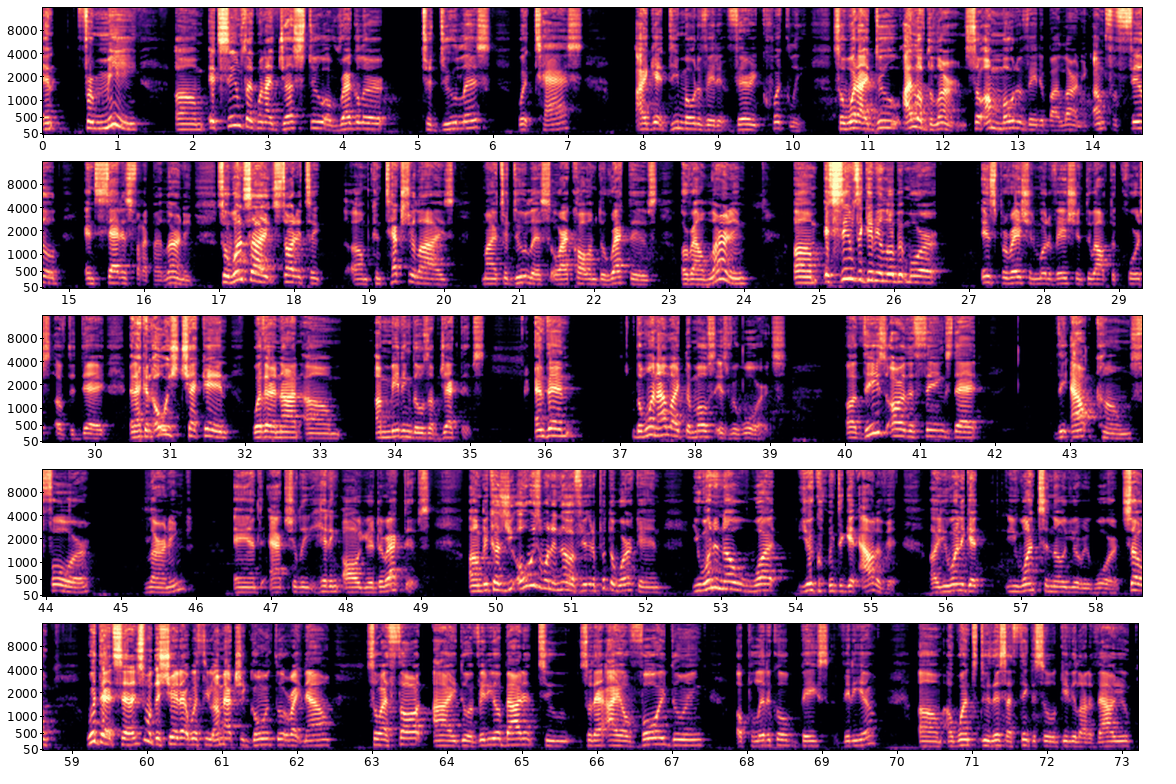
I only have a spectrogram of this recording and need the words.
And for me, um, it seems like when I just do a regular to do list with tasks, I get demotivated very quickly. So what I do, I love to learn. So I'm motivated by learning. I'm fulfilled and satisfied by learning. So once I started to um, contextualize my to-do list, or I call them directives around learning, um, it seems to give me a little bit more inspiration, motivation throughout the course of the day, and I can always check in whether or not um, I'm meeting those objectives. And then the one I like the most is rewards. Uh, these are the things that the outcomes for learning and actually hitting all your directives. Um, because you always want to know if you're going to put the work in, you want to know what you're going to get out of it. Uh, you want to get, you want to know your reward. So, with that said, I just want to share that with you. I'm actually going through it right now so I thought I do a video about it to so that I avoid doing a political based video. Um, I want to do this. I think this will give you a lot of value.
